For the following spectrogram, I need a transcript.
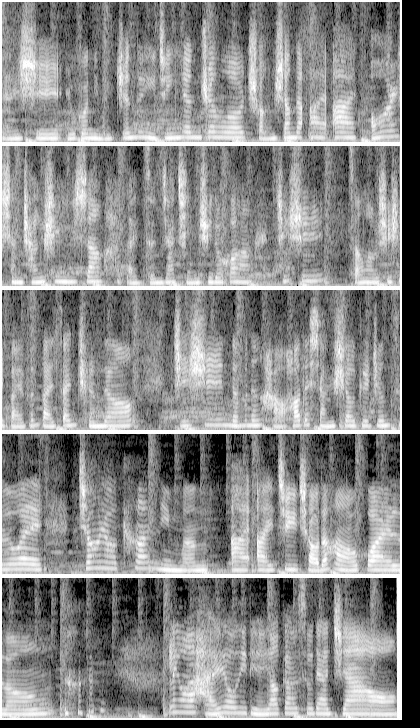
但是如果你们真的已经厌倦了床上的爱爱，偶尔想尝试一下来增加情绪的话，其实。苍老师是百分百赞成的哦，只是能不能好好的享受各种滋味，就要看你们爱爱技巧的好坏了。另外还有一点要告诉大家哦，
